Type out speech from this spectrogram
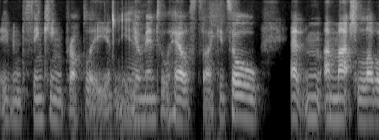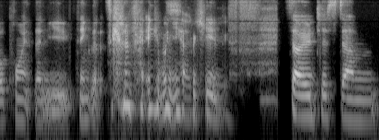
even thinking properly and yeah. your mental health. Like it's all at a much lower point than you think that it's going to be when you so have a kid. True. So just um,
